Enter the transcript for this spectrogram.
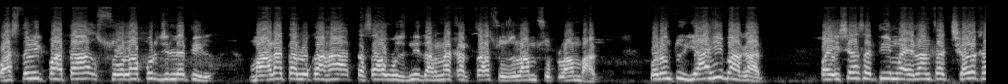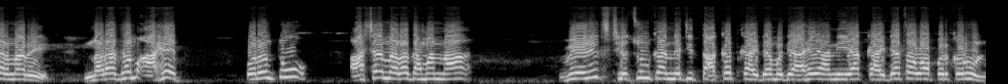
वास्तविक पाहता सोलापूर जिल्ह्यातील माडा तालुका हा तसा उजनी धरणाकाठचा सुजलाम सुपलाम भाग. परंतु याही भागात पैशासाठी महिलांचा छळ करणारे नराधम आहेत. परंतु अशा नराधमांना वेळीच ठेचून काढण्याची ताकद कायद्यामध्ये आहे आणि या कायद्याचा वापर करून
